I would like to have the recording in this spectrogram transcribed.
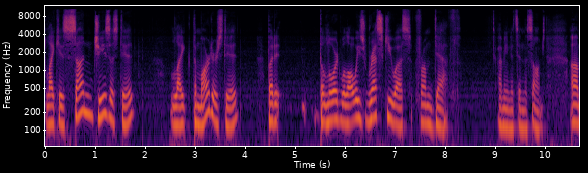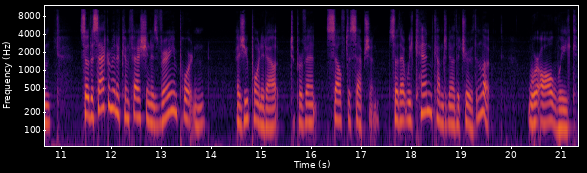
like his son Jesus did, like the martyrs did, but it, the Lord will always rescue us from death. I mean, it's in the Psalms. Um, so the sacrament of confession is very important, as you pointed out, to prevent self deception so that we can come to know the truth. And look, we're all weak.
